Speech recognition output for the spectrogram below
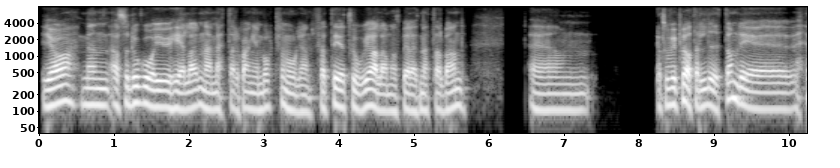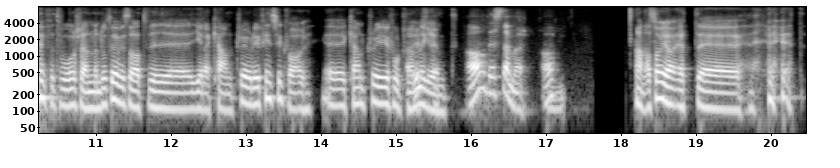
Ja, men alltså då går ju hela den här metal-genren bort förmodligen. För att det tror ju alla om man spelar ett metalband. Ehm, jag tror vi pratade lite om det för två år sedan, men då tror jag vi sa att vi eh, gillar country och det finns ju kvar. Eh, country är fortfarande Ja, grymt. Ja, det stämmer. Ja. Annars har jag ett, eh, ett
